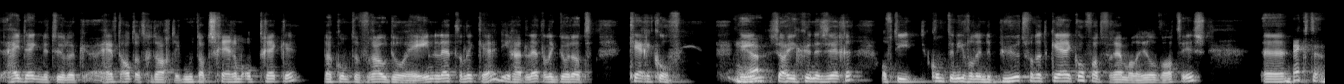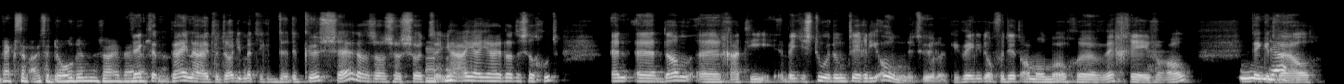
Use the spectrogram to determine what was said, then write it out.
hij denkt natuurlijk, hij heeft altijd gedacht, ik moet dat scherm optrekken. Daar komt een vrouw doorheen, letterlijk. Hè? Die gaat letterlijk door dat kerkhof heen, ja. zou je kunnen zeggen. Of die komt in ieder geval in de buurt van het kerkhof, wat voor hem al heel wat is. Uh, wekt, wekt hem uit de doden, zou je bijna Wekt hem bijna uit de doden, met de, de, de kus. Hè? Dat is als een soort, uh -huh. ja, ja, ja, dat is heel goed. En uh, dan gaat hij een beetje stoer doen tegen die oom natuurlijk. Ik weet niet of we dit allemaal mogen weggeven al. Ik denk ja, het wel.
